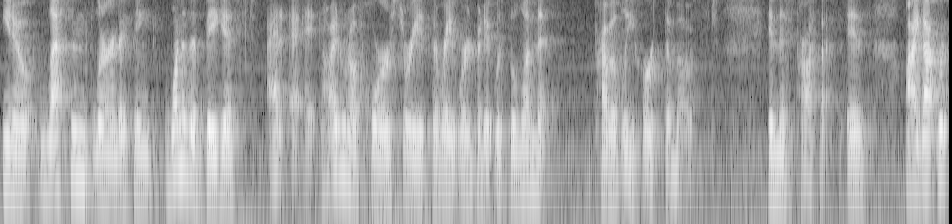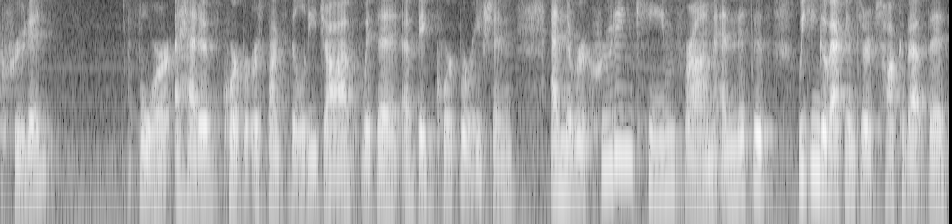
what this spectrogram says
you know, lessons learned. I think one of the biggest. I, I, I don't know if horror story is the right word, but it was the one that probably hurt the most in this process. Is I got recruited for a head of corporate responsibility job with a, a, big corporation. And the recruiting came from, and this is, we can go back and sort of talk about the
